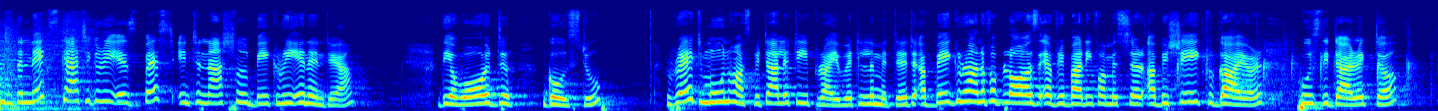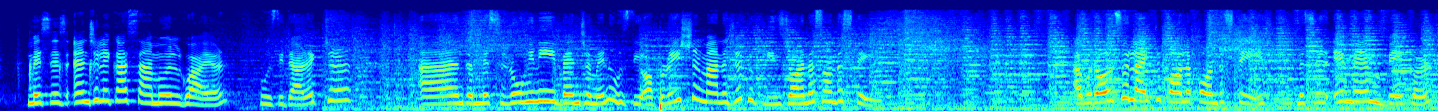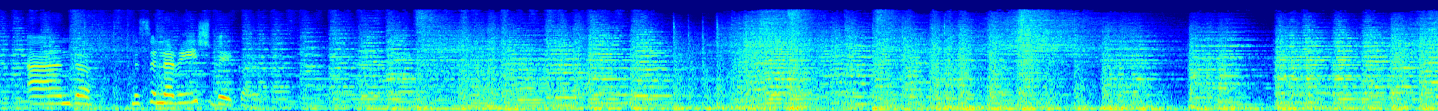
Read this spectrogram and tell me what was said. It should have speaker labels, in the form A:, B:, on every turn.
A: And the next category is Best International Bakery in India. The award goes to Red Moon Hospitality Private Limited. A big round of applause, everybody, for Mr. Abhishek Gier, who's the director, Mrs. Angelica Samuel Guire, who's the director, and Miss Rohini Benjamin, who's the operation manager, to please join us on the stage. I would also like to call upon the stage Mr. M.M. Baker and uh, Mr. Naresh Baker.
